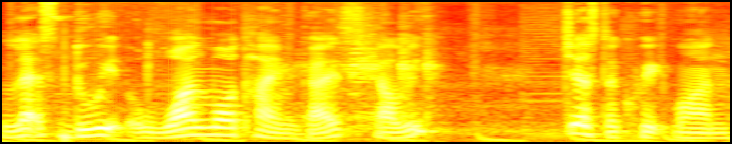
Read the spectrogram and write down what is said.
let's do it one more time guys shall we just a quick one.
